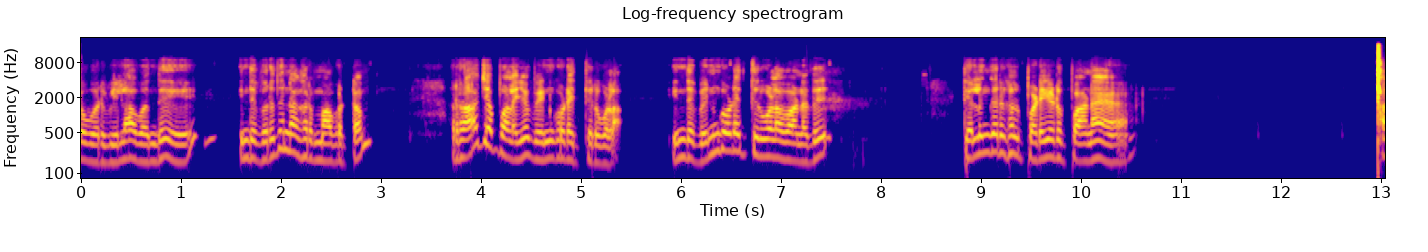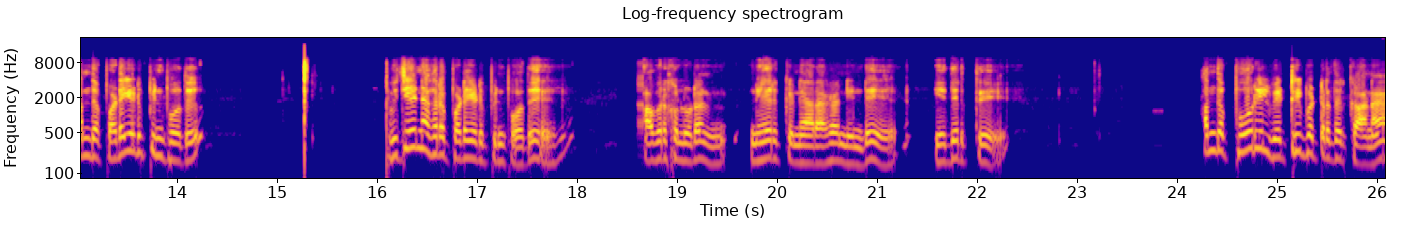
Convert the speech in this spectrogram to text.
மிக்க ஒரு விழா வந்து இந்த விருதுநகர் மாவட்டம் ராஜபாளையம் வெண்கொடை திருவிழா. இந்த வெண்கொடை திருவிழாவானது தெலுங்கர்கள் படையெடுப்பான அந்த படையெடுப்பின் போது விஜயநகர படையெடுப்பின் போது அவர்களுடன் நேருக்கு நேராக நின்று எதிர்த்து அந்த போரில் வெற்றி பெற்றதற்கான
